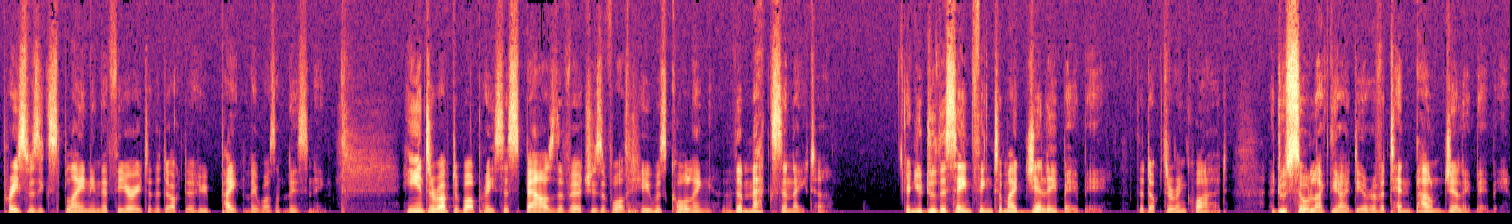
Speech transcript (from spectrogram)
Priest was explaining the theory to the doctor, who patently wasn't listening. He interrupted while Priest espoused the virtues of what he was calling the Maxinator. Can you do the same thing to my jelly baby? the doctor inquired. I do so like the idea of a ten pound jelly baby.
